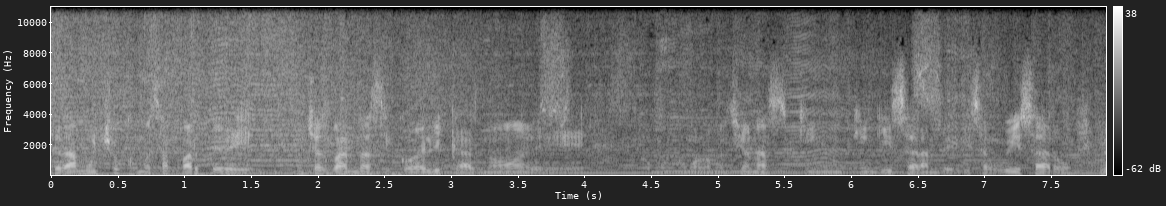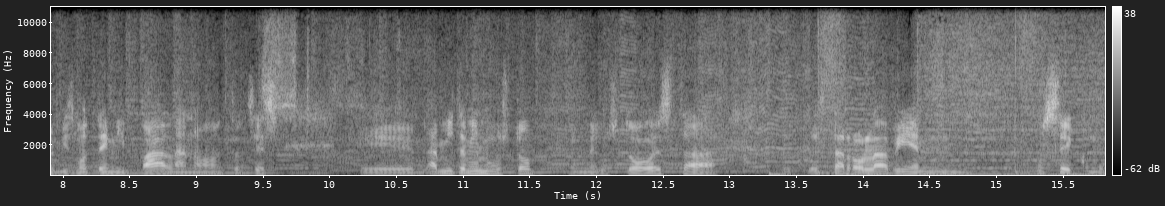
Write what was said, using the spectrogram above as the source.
se da mucho como esa parte de, muchas bandas psicodélicas, ¿no? Eh, mencionas, King, King Gizzard and the Lisa Wizard o el mismo Temi Pala, ¿no? Entonces, eh, a mí también me gustó, me gustó esta, esta rola bien, no sé, como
